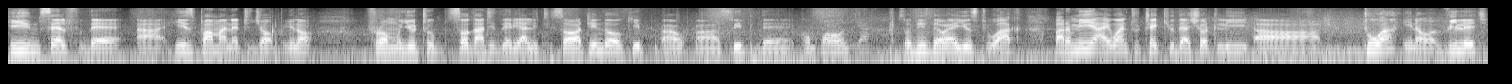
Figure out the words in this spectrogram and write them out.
he himself the uh, his permanent job you know from youtube. So that is the reality. So atindo keep uh, uh, sweep the compound. Yeah. so this is the way i used to work. But me i want to take you there shortly uh, tour in our village.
